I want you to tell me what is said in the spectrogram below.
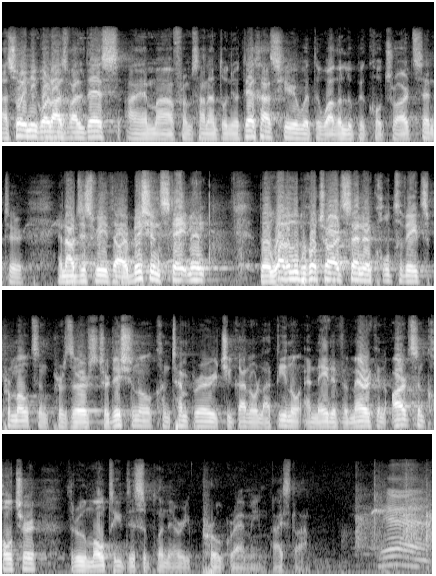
Uh, soy Nicolás Valdez. I am uh, from San Antonio, Texas, here with the Guadalupe Cultural Arts Center. And I'll just read our mission statement. The Guadalupe Cultural Arts Center cultivates, promotes, and preserves traditional, contemporary Chicano, Latino, and Native American arts and culture through multidisciplinary programming. Ahí está. Yeah.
